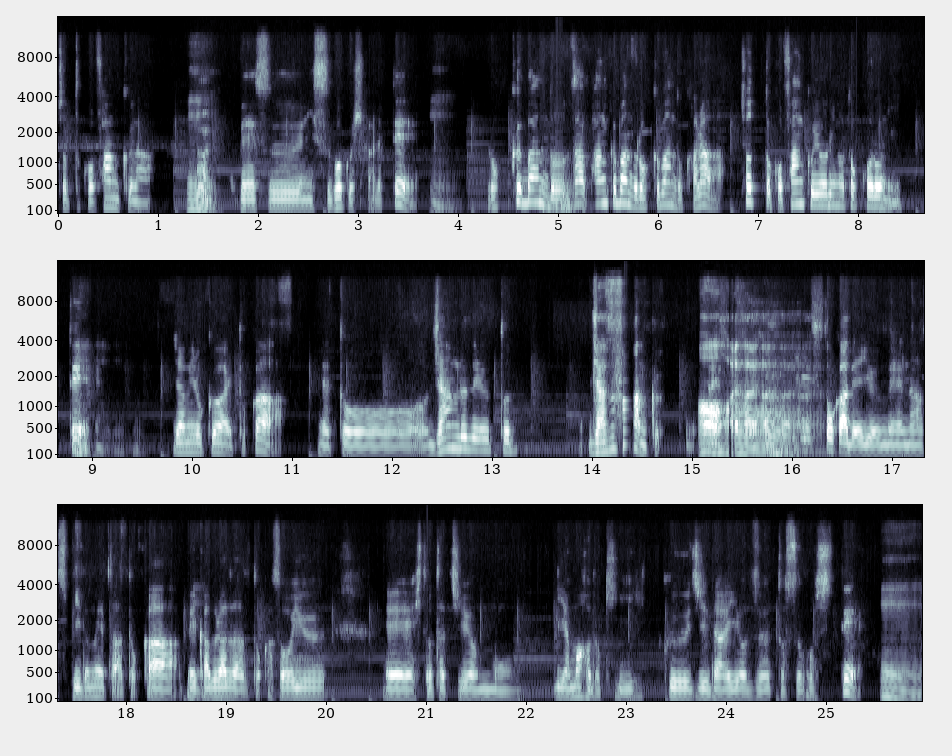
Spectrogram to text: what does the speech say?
ちょっとこうファンクなうん。ベースにすごく惹かれて、うんロックバンドザ・パンクバンドロックバンドからちょっとこうファンク寄りのところに行って、ジャミロクワイとか、えっと、ジャンルで言うとジャズファンク。ああはいはいはいはいイギリスとかで有名なスピードメーターとか、ベイカーブラザーズとかそういう、えー人たちをもう山ほど聴く時代をずっと過ごしてうん。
